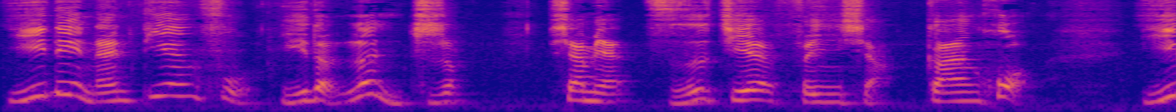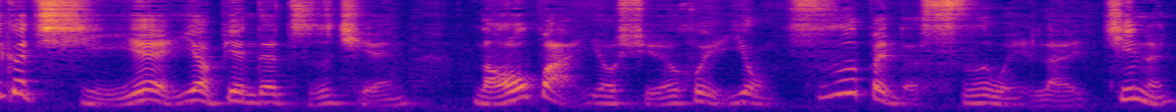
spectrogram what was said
一定能颠覆你的认知。下面直接分享干货。一个企业要变得值钱。老板要学会用资本的思维来经营，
